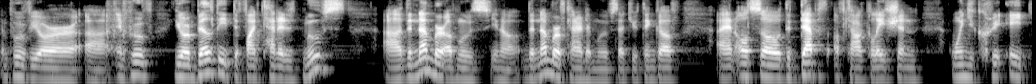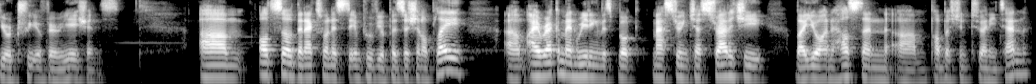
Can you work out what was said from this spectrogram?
improve your uh, improve your ability to find candidate moves, uh, the number of moves, you know, the number of candidate moves that you think of, and also the depth of calculation when you create your tree of variations. Um, also, the next one is to improve your positional play. Um, I recommend reading this book, Mastering Chess Strategy by Johan Hellsten, um, published in 2010,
